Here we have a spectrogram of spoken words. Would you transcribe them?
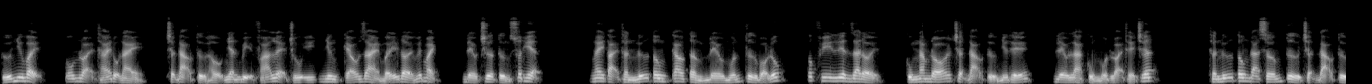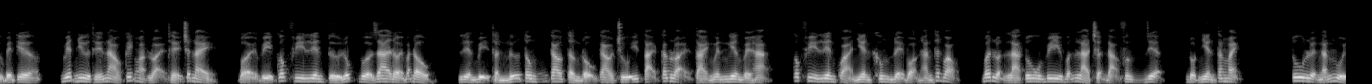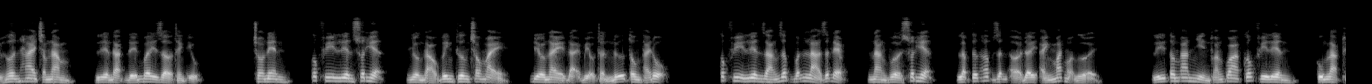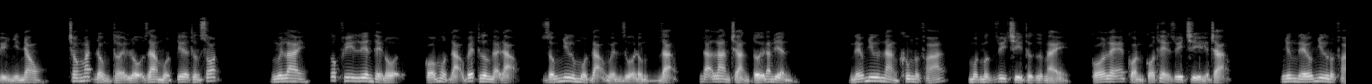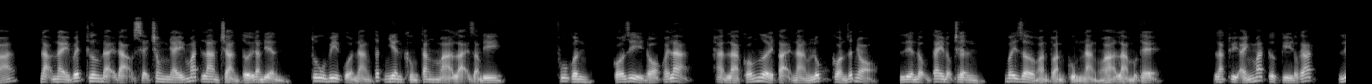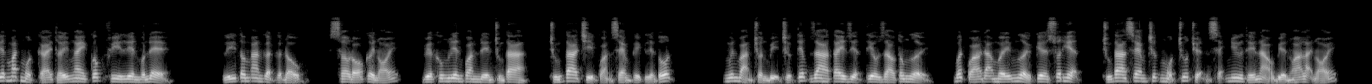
Cứ như vậy, ôm loại thái độ này, trận đạo tử hậu nhân bị phá lệ chú ý nhưng kéo dài mấy đời huyết mạch, đều chưa từng xuất hiện. Ngay tại thần nữ tông cao tầng đều muốn từ bỏ lúc, cốc phi liên ra đời, cùng năm đó trận đạo tử như thế, đều là cùng một loại thể chất thần nữ tông đã sớm từ trận đạo tử bên kia, biết như thế nào kích hoạt loại thể chất này, bởi vì cốc phi liên từ lúc vừa ra đời bắt đầu, liền bị thần nữ tông cao tầng độ cao chú ý tại các loại tài nguyên nghiêng về hạn, cốc phi liên quả nhiên không để bọn hắn thất vọng, bất luận là tu vi vẫn là trận đạo phương diện, đột nhiên tăng mạnh. Tu luyện ngắn ngủi hơn hai trăm năm, liền đạt đến bây giờ thành cựu cho nên, cốc phi liên xuất hiện, nhường đảo vinh thương cho mày, điều này đại biểu thần nữ tông thái độ. Cốc phi liên dáng dấp vẫn là rất đẹp, nàng vừa xuất hiện, lập tức hấp dẫn ở đây ánh mắt mọi người. Lý tâm an nhìn thoáng qua cốc phi liên, cùng lạc thủy nhìn nhau trong mắt đồng thời lộ ra một tia thương xót. Nguyên lai、like, cốc phi liên thể nội có một đạo vết thương đại đạo giống như một đạo nguyền rủa đồng dạng đã lan tràn tới đan điền. Nếu như nàng không đột phá một mực duy trì thực lực này có lẽ còn có thể duy trì hiện trạng. Nhưng nếu như đột phá đạo này vết thương đại đạo sẽ trong nháy mắt lan tràn tới đan điền tu vi của nàng tất nhiên không tăng mà lại giảm đi. Phu quân có gì đó quái lạ hẳn là có người tại nàng lúc còn rất nhỏ liền động tay động chân bây giờ hoàn toàn cùng nàng hòa làm một thể. Lạc thủy ánh mắt cực kỳ gắt liếc mắt một cái thấy ngay cốc phi liên vấn đề. Lý tâm an gật gật đầu sau đó cười nói, việc không liên quan đến chúng ta chúng ta chỉ quản xem kịch liền tốt. Nguyên bản chuẩn bị trực tiếp ra tay diệt tiêu giao tông người, bất quá đã mấy người kia xuất hiện, chúng ta xem trước một chút chuyện sẽ như thế nào biến hóa lại nói.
